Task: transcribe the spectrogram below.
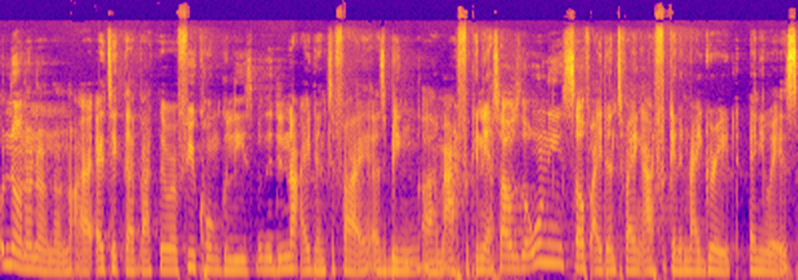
No, no, no, no, no. I, I take that back. There were a few Congolese, but they did not identify as being um, African. Yes, I was the only self-identifying African in my grade, anyways.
